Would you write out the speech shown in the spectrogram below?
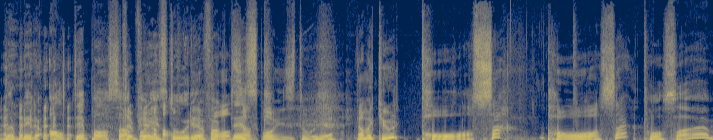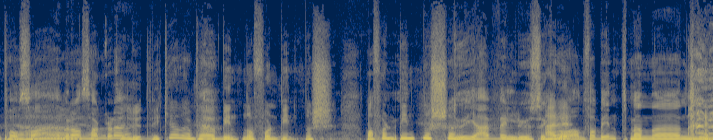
Det blir alltid påsa Det på historie, alltid påsa. På historie. Ja, men kult. Påsa? Påse? Påsa, påsa er bra saker, Til det. Ludvig, ja. Det ble bindt noe for en bintnors. Hva for en bintnors? Du, jeg er veldig Er usikker på det- hva han får bindt, men uh, noe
